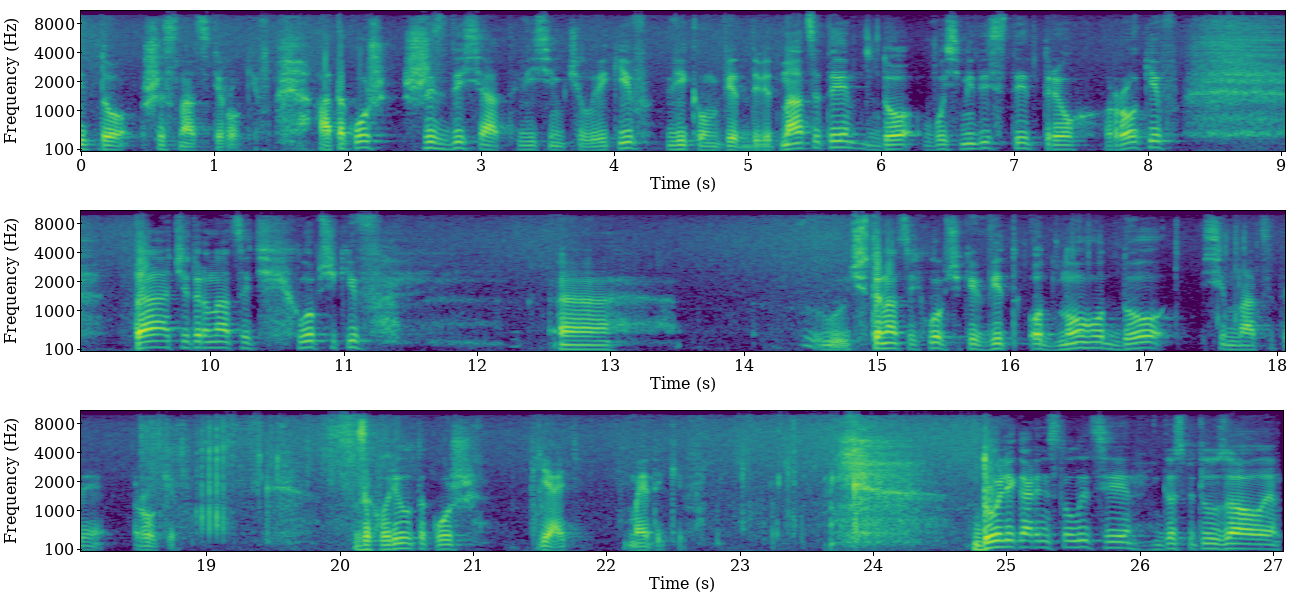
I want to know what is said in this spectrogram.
до 16 років, а також 68 чоловіків віком від 19 до 83 років та 14 хлопчиків. е, 14 хлопчиків від 1 до 17 років. Захворіло також 5 медиків. До лікарні столиці госпіталізували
